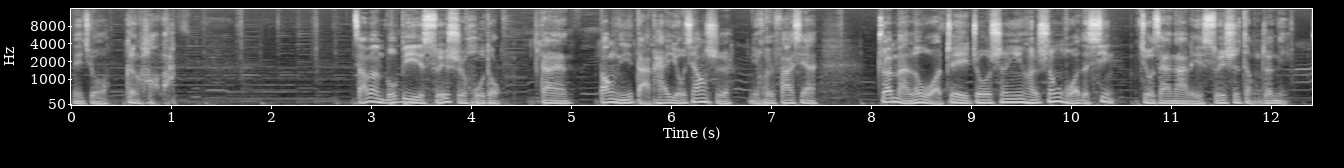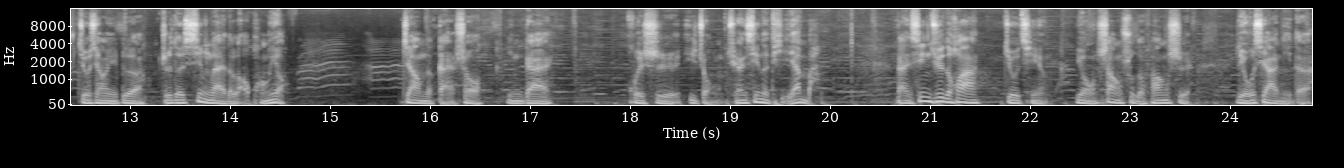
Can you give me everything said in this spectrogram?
那就更好了。咱们不必随时互动，但当你打开邮箱时，你会发现，装满了我这一周声音和生活的信就在那里，随时等着你，就像一个值得信赖的老朋友。这样的感受应该会是一种全新的体验吧。感兴趣的话，就请用上述的方式留下你的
